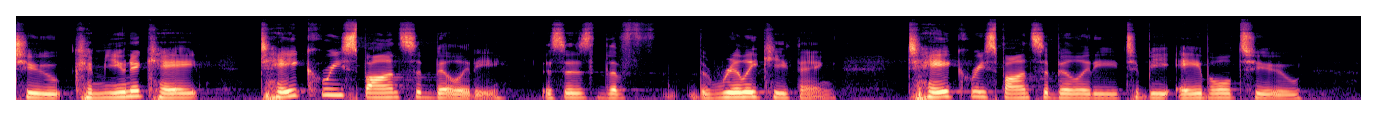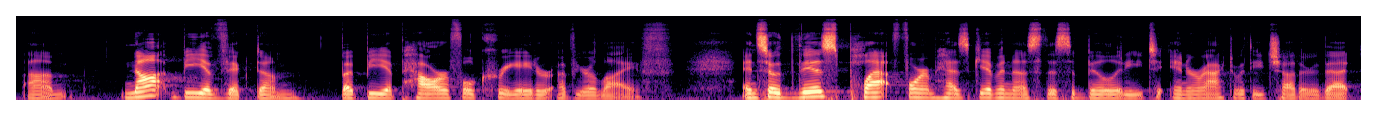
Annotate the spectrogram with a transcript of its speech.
to communicate, take responsibility. This is the, the really key thing take responsibility to be able to um, not be a victim, but be a powerful creator of your life. And so this platform has given us this ability to interact with each other that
